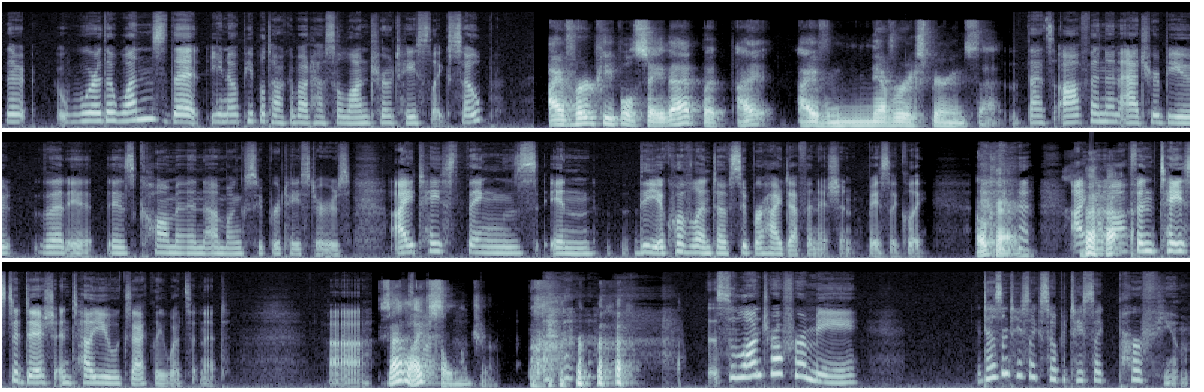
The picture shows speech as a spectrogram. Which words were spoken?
There were the ones that, you know, people talk about how cilantro tastes like soap. I've heard people say that, but I I've never experienced that. That's often an attribute that is common among super tasters. I taste things in the equivalent of super high definition, basically. Okay. I can often taste a dish and tell you exactly what's in it. Because uh, I like cilantro. cilantro for me doesn't taste like soap, it tastes like perfume.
